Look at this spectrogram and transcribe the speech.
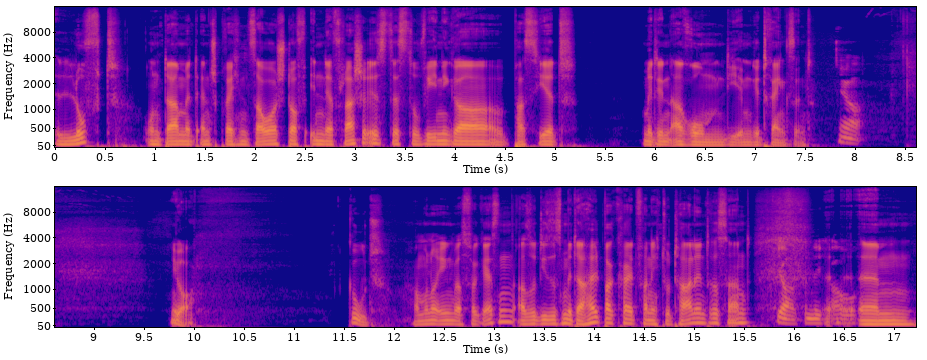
Luft und damit entsprechend Sauerstoff in der Flasche ist, desto weniger passiert mit den Aromen, die im Getränk sind. Ja. Ja. Gut. Haben wir noch irgendwas vergessen? Also dieses mit der Haltbarkeit fand ich total interessant. Ja, finde ich auch. Ähm,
